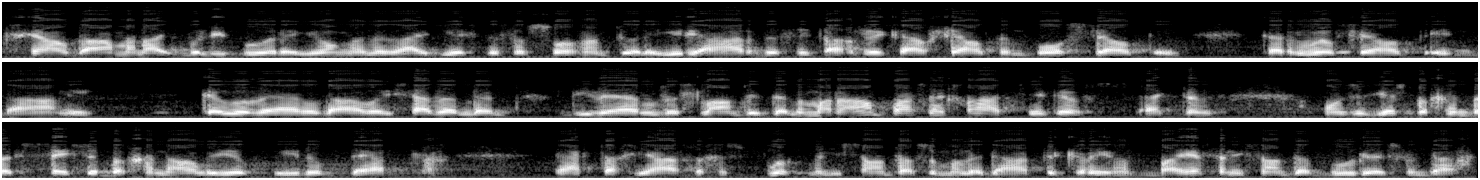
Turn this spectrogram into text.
geld daar met daai olieboere, jong, hulle daai beeste versorg en toe. Hulle hierdie harde Suid-Afrika veld en bosveld en Karoo veld en daar nie koue wêreld daar waar Sutherland die wêreld land het. Hulle maar aanpassing gehad. Seker. Ek dink ons het eers begin by sesse begin haal hier op hier op 30 30 jaar se gespook met die Santas om hulle daar te kry. Want baie van die Santa boere is vandag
